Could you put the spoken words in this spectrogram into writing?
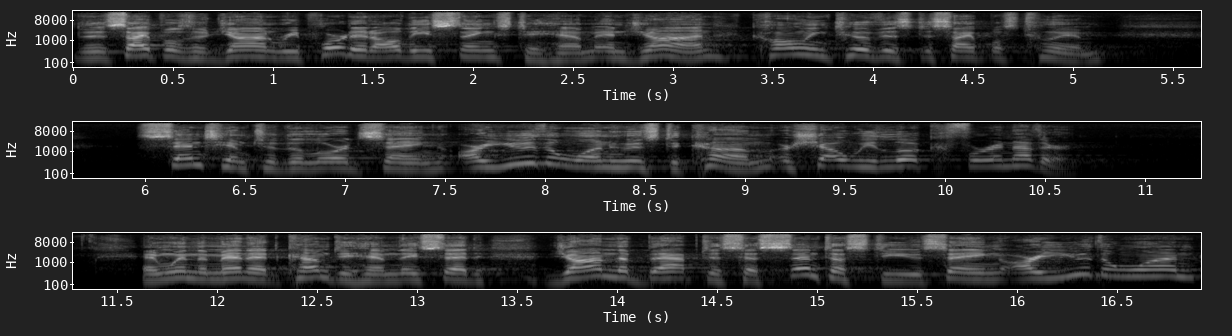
The disciples of John reported all these things to him, and John, calling two of his disciples to him, sent him to the Lord, saying, Are you the one who is to come, or shall we look for another? And when the men had come to him, they said, John the Baptist has sent us to you, saying, Are you the one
